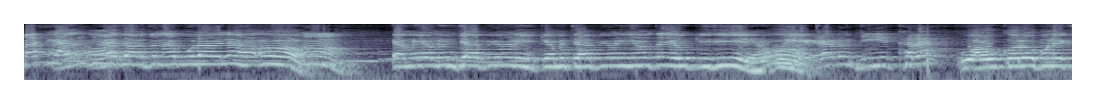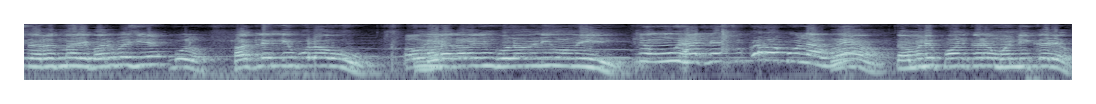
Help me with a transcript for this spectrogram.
બાકી આ દાડ તો ના બોલાવે ને હં. એમને એમને ચા પીવાની કે અમે ચા પીવાની આવતા એવું કીધી. હં. એડો જીએ ખરા? હું આવું કરો પણ એક શરત મારી બરોબર છે. બોલો. હાથ લઈને બોલાવું. મોડા કરા કાળા બોલાવે નહીં મમ્મી. ને હું એટલે શું કરો બોલાવું હા તમને ફોન કર્યો મને નહીં કર્યો.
